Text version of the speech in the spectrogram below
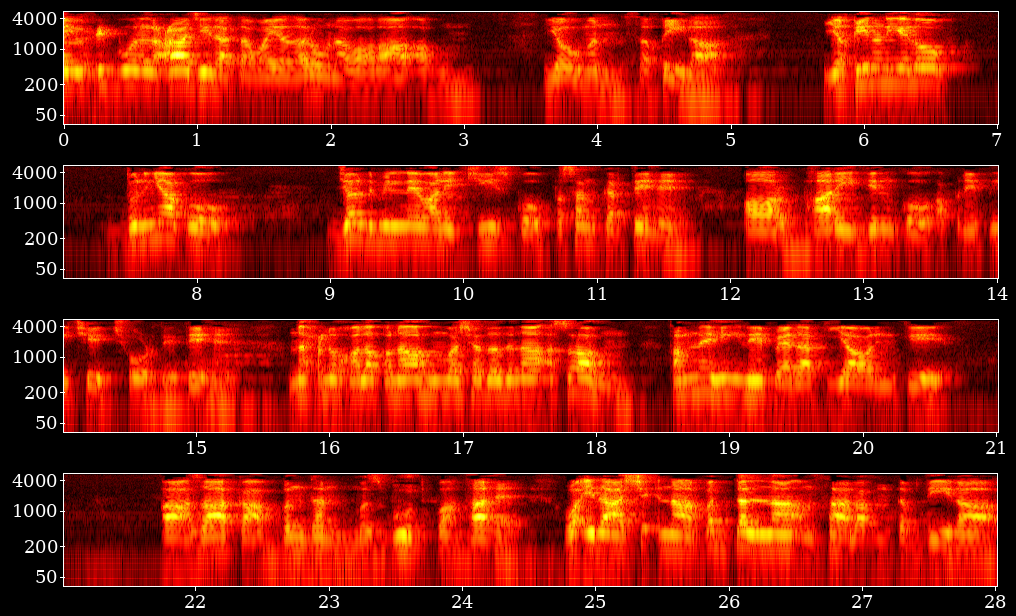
يحبون العاجلة ويذرون وراءهم يوما ثقيلا۔ یقیناً یہ لوگ دنیا کو جلد ملنے والی چیز کو پسند کرتے ہیں۔ اور بھاری دن کو اپنے پیچھے چھوڑ دیتے ہیں۔ نحن خلقناهم وشددنا اسرهم ہم نے ہی انہیں پیدا کیا اور ان کے اعضاء کا بندھن مضبوط باندھا ہے۔ وَإِذَا شِئْنَا بَدَّلْنَا أَمْثَالَهُمْ تَبْدِيلًا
